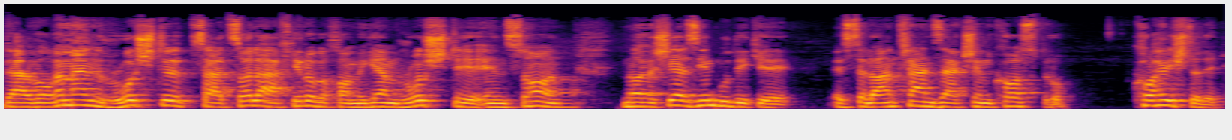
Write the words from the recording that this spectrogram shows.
در واقع من رشد صد سال اخیر رو بخوام بگم رشد انسان ناشی از این بوده که اصطلاحا ترانزکشن کاست رو کاهش داده.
